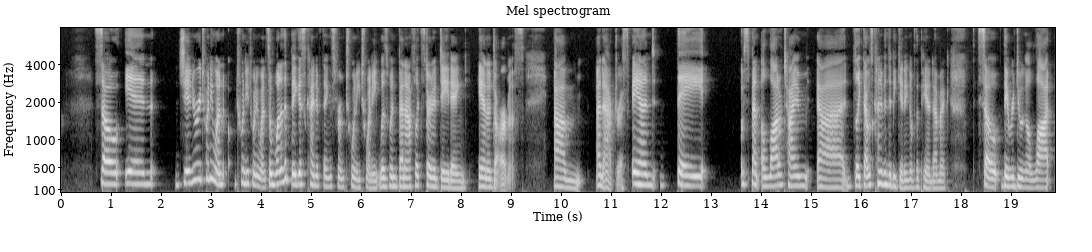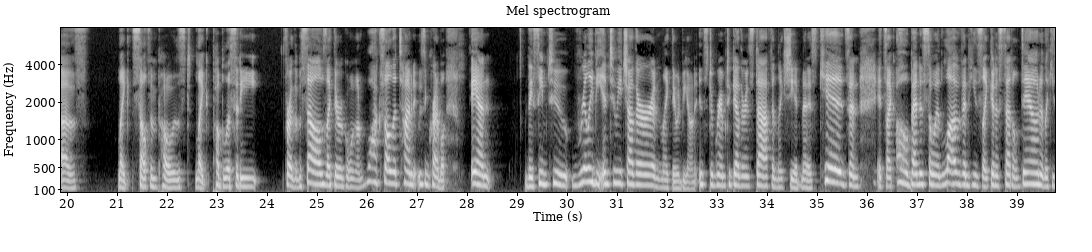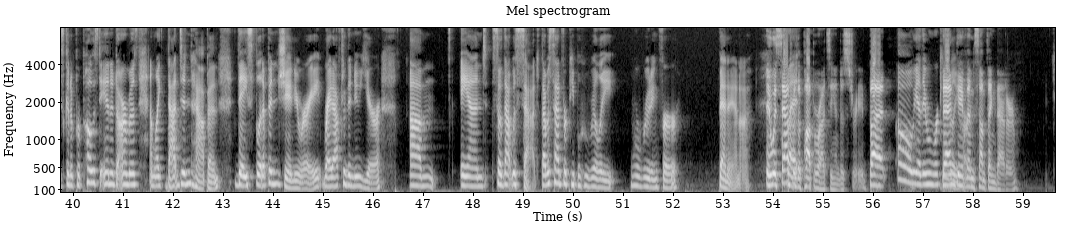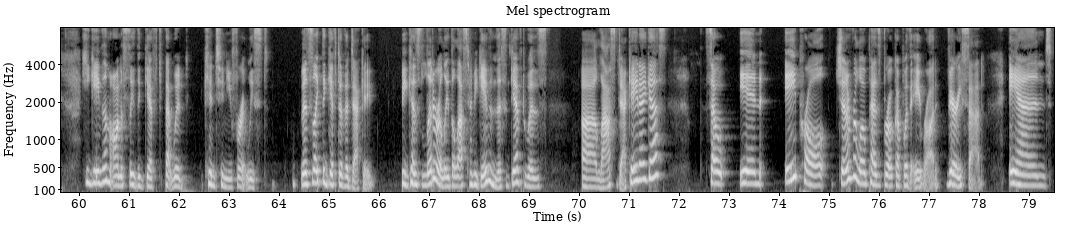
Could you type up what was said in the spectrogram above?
So in January 21, 2021. So one of the biggest kind of things from 2020 was when Ben Affleck started dating Ana de Armas, um, an actress. And they spent a lot of time, uh, like that was kind of in the beginning of the pandemic. So they were doing a lot of like self-imposed like publicity for themselves. Like they were going on walks all the time and it was incredible. And they seemed to really be into each other and like they would be on Instagram together and stuff and like she had met his kids and it's like oh Ben is so in love and he's like gonna settle down and like he's gonna propose to Ana de Armas and like that didn't happen. They split up in January right after the new year um and so that was sad. That was sad for people who really were rooting for Ben and Anna it was sad for the paparazzi industry but oh yeah they were working ben really gave hard. them something better he gave them honestly the gift that would continue for at least It's like the gift of a decade. Because literally the last time he gave him this gift was uh last decade, I guess. So in April, Jennifer Lopez broke up with A Rod. Very sad. And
